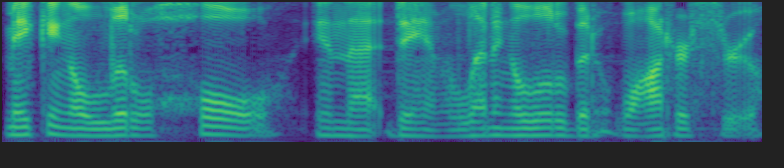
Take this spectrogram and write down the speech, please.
making a little hole in that dam letting a little bit of water through.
